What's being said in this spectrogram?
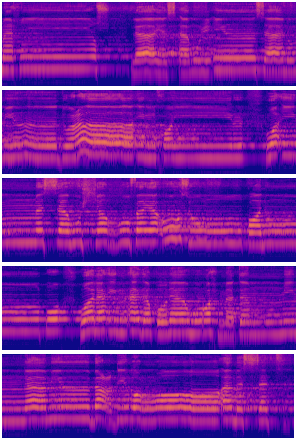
محيص. لا يسأم الإنسان من دعاء الخير. وإن مسه الشر فيئوس قنوط. ولئن أذقناه رحمة منا من بعد ضراء مسته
